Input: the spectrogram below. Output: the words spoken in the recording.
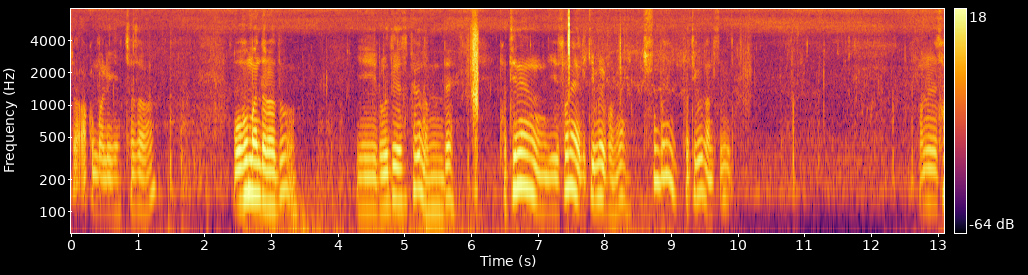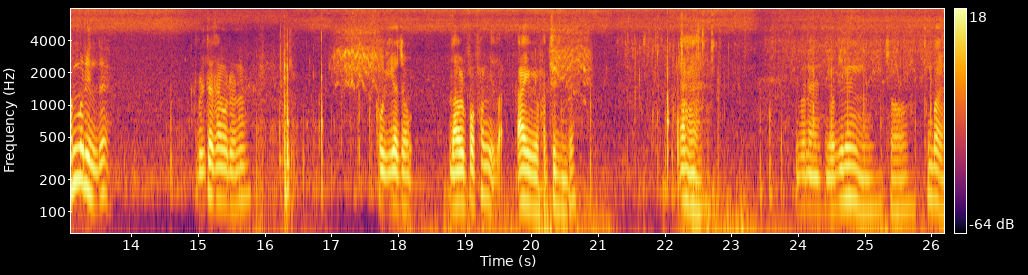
조금 멀리 쳐서. 5분만 달아도 이 로드의 스펙은 넘는데 버티는 이 손의 느낌을 보면 충분히 버티고 남습니다. 오늘 산물인데 물대상으로는 고기가 좀 나올 법합니다. 아 이거 밧줄인데. 아, 이번엔 여기는 저 통발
